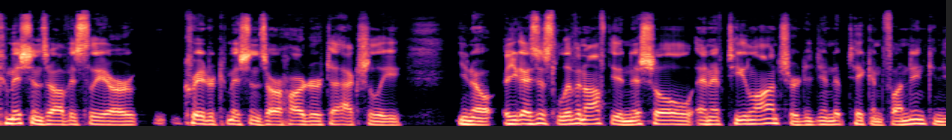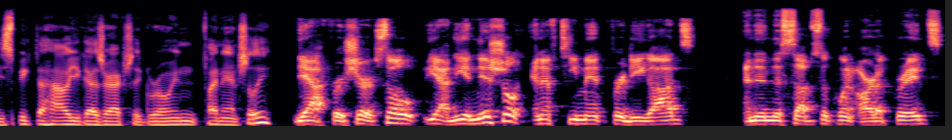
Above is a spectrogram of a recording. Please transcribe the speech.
commissions obviously are creator commissions are harder to actually, you know. Are you guys just living off the initial NFT launch, or did you end up taking funding? Can you speak to how you guys are actually growing financially? Yeah, for sure. So yeah, the initial NFT mint for DeGods, and then the subsequent art upgrades.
